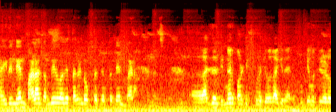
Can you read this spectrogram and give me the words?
ಆಯ್ತಾ? ಇದನ್ನೇನು ಭಾಳ ಗಂಭೀರವಾಗಿ ತಗೊಂಡು ಹೋಗ್ತಕ್ಕಂಥದ್ದೇನು ಬೇಡ ರಾಜ್ಯದ ಡಿನ್ನರ್ ಪಾಲಿಟಿಕ್ಸ್ ಕೂಡ ಜೋರಾಗಿದೆ. ಮುಖ್ಯಮಂತ್ರಿಗಳು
